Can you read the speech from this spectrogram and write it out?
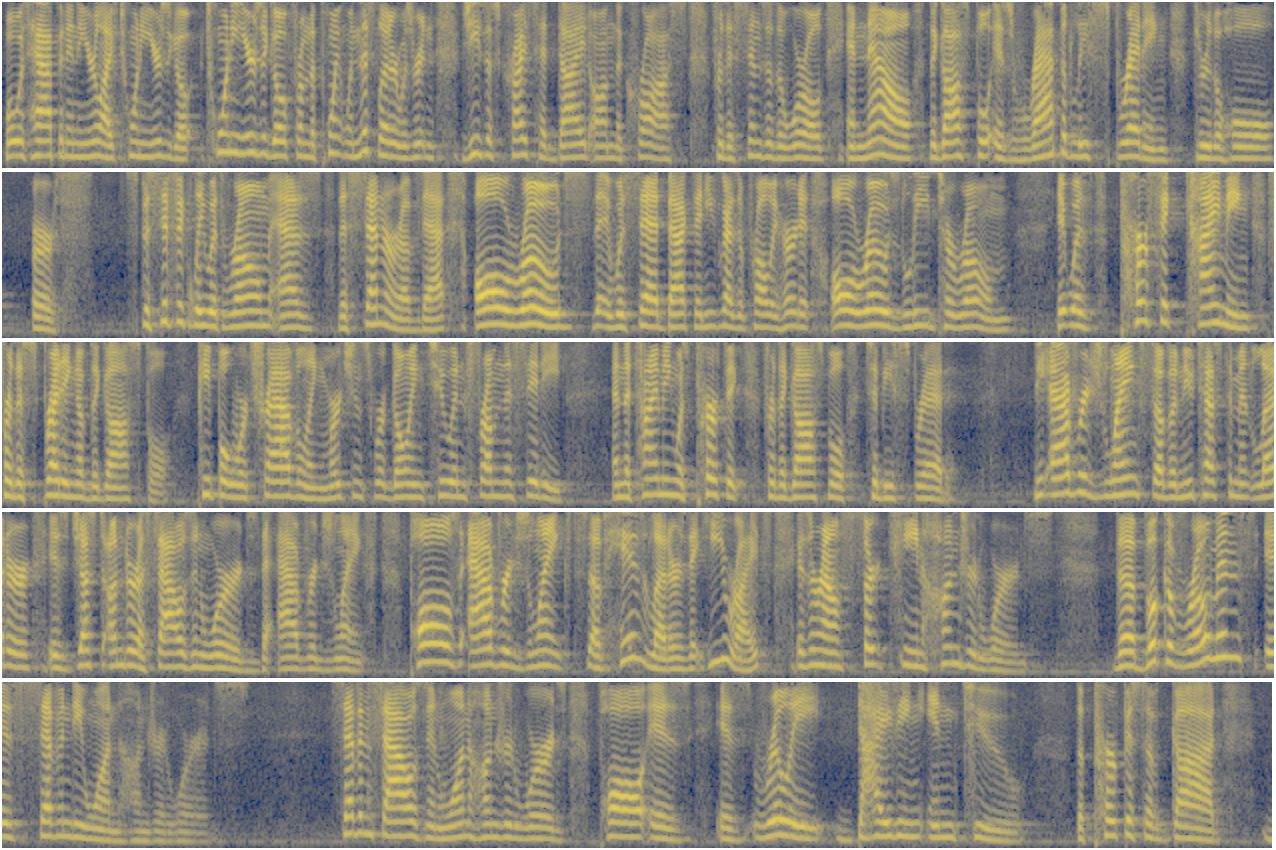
what was happening in your life 20 years ago. 20 years ago, from the point when this letter was written, Jesus Christ had died on the cross for the sins of the world, and now the gospel is rapidly spreading through the whole earth. Specifically, with Rome as the center of that, all roads, it was said back then, you guys have probably heard it, all roads lead to Rome. It was perfect timing for the spreading of the gospel people were traveling, merchants were going to and from the city, and the timing was perfect for the gospel to be spread. The average length of a New Testament letter is just under a thousand words, the average length. Paul's average length of his letters that he writes is around 1,300 words. The book of Romans is 7,100 words. 7,100 words Paul is, is really diving into the purpose of God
